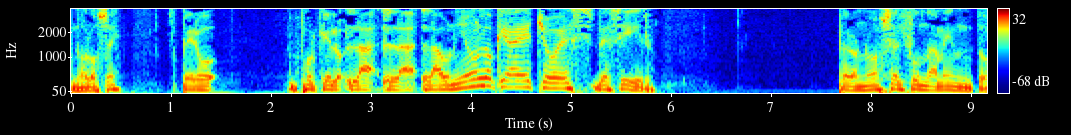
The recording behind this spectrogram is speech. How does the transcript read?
no lo sé, pero porque la, la, la unión lo que ha hecho es decir, pero no sé el fundamento,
